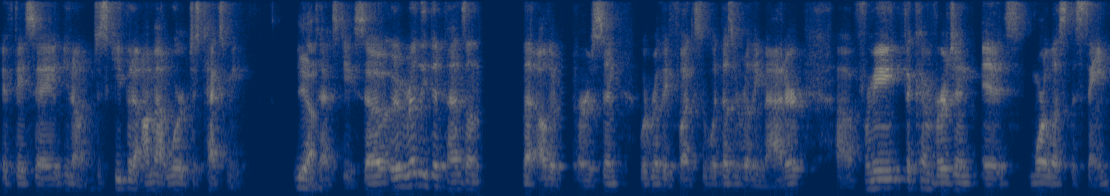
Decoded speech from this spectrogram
If they say, you know, just keep it, I'm at work, just text me. Yeah. We'll text you. So it really depends on that other person. We're really flexible. It doesn't really matter. Uh, for me, the conversion is more or less the same.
